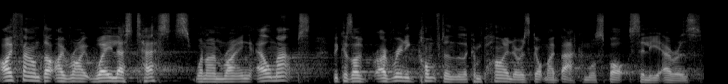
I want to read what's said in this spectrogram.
I found that I write way less tests when I'm writing Elm apps because i am really confident that the compiler has got my back and will spot silly errors.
